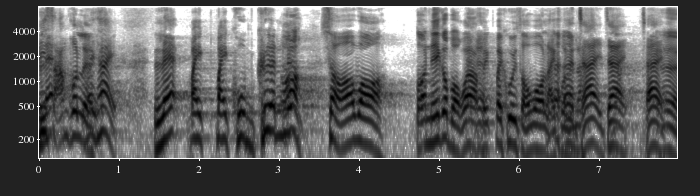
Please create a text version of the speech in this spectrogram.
มีและสามคนเลย ไม่ใช่ และไปไปคุมเคลื่อนเรื่องอ๋อ สวตอนนี้ก็บอกว่าไปไปคุยสวหลายคนแล้วนะใช่ใช่ใช่เออ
